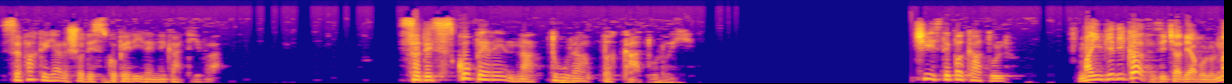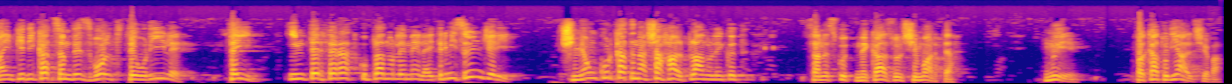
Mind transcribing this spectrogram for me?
să facă iarăși o descoperire negativă să descopere natura păcatului. Ce este păcatul? M-ai împiedicat, zicea diavolul, m-ai împiedicat să-mi dezvolt teoriile, te-ai interferat cu planurile mele, ai trimis îngerii și mi-au încurcat în așa hal planul încât s-a născut necazul și moartea. Nu e. Păcatul e altceva.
